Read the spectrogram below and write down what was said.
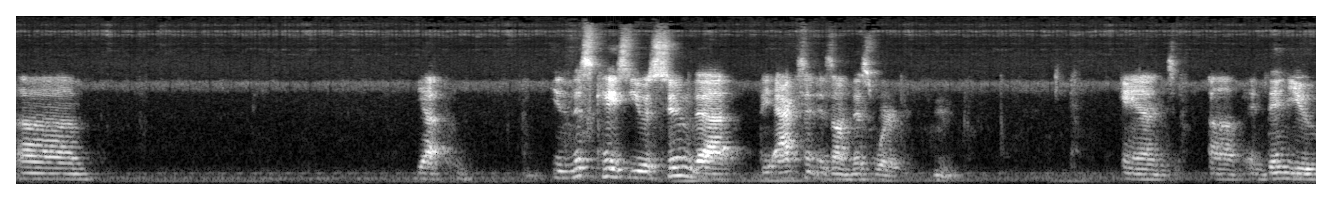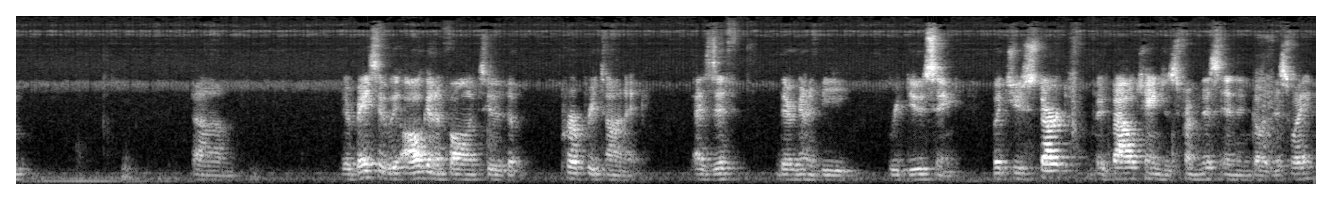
um, yeah, in this case, you assume that the accent is on this word, Hmm. and um, and then you um, they're basically all going to fall into the propretonic, as if they're going to be reducing but you start the vowel changes from this end and go this way.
